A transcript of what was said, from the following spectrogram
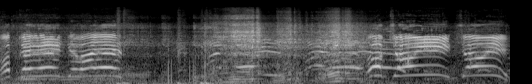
Komm, Brevin, gib alles! Komm, Joey! Joey!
